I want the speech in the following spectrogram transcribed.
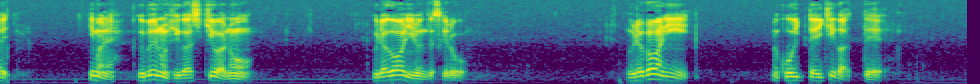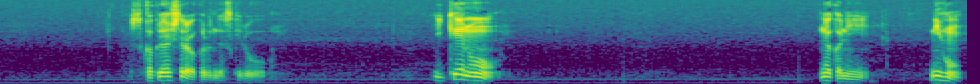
はい。今ね、宇部の東木和の裏側にいるんですけど、裏側にこういった池があって、ちょっと拡大したらわかるんですけど、池の中に2本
